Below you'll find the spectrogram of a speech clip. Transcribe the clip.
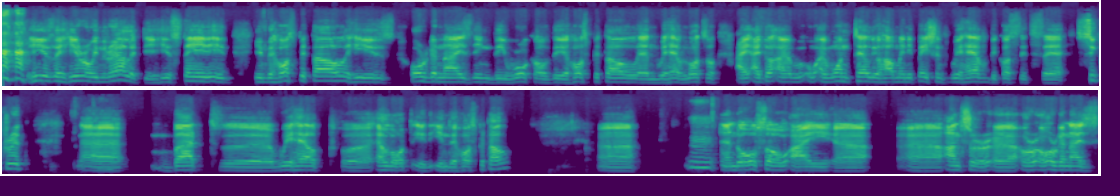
he is a hero in reality. He stayed in, in the hospital. He is organizing the work of the hospital, and we have lots of. I I don't I, I won't tell you how many patients we have because it's a secret. Uh, but uh, we help uh, a lot in, in the hospital. Uh, mm. And also, I uh, uh, answer uh, or organize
